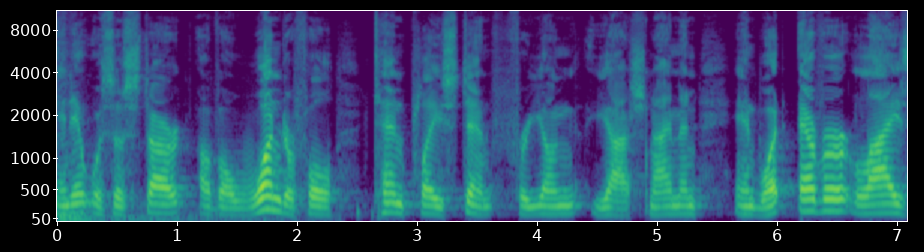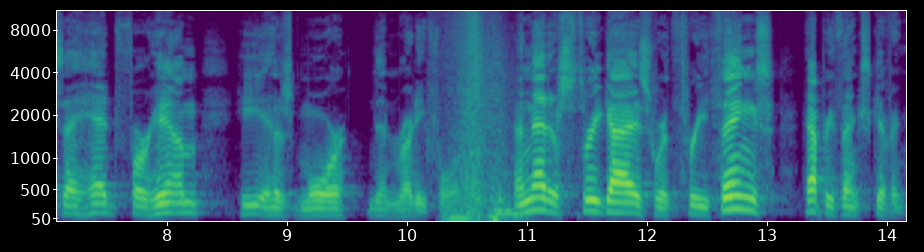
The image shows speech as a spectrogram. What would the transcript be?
and it was the start of a wonderful 10 play stint for young Yosh Nijman. And whatever lies ahead for him, he is more than ready for. And that is three guys with three things. Happy Thanksgiving.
